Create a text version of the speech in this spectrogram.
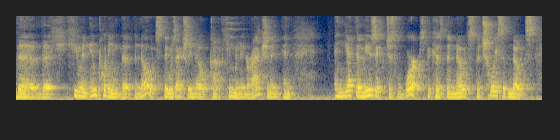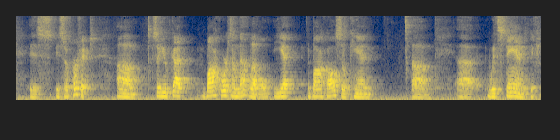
the the human inputting the, the notes there was actually no kind of human interaction and and and yet the music just worked because the notes the choice of notes is is so perfect. Um, so you've got bach works on that level yet bach also can um, uh, withstand if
